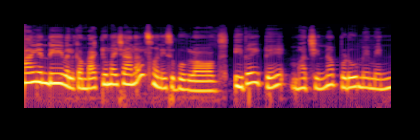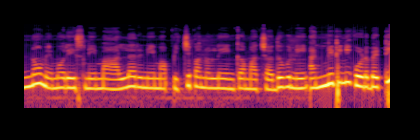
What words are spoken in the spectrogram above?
హాయ్ అండి welcome back to my channel Soni Subbu vlogs. ఇదైతే మా చిన్నప్పుడు మేము ఎన్నో మెమొరీస్ని మా అల్లరిని మా పిచ్చి పనుల్ని ఇంకా మా చదువుని అన్నిటినీ కూడబెట్టి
